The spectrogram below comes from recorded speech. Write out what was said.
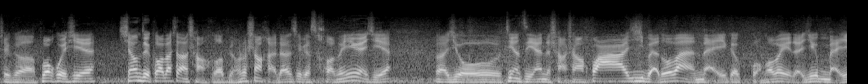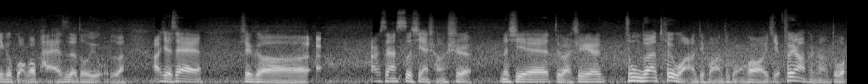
这个包括一些相对高大上的场合，比方说上海的这个草莓音乐节。呃，有电子烟的厂商花一百多万买一个广告位的，一个买一个广告牌子的都有，对吧？而且在这个二三四线城市那些，对吧？这些终端推广的地方的广告也非常非常多，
